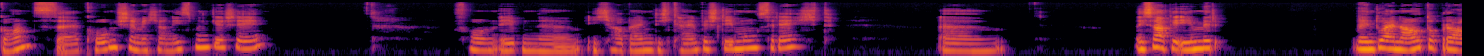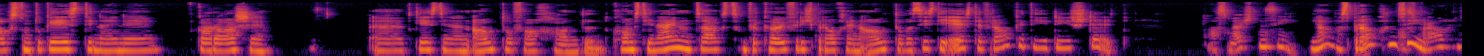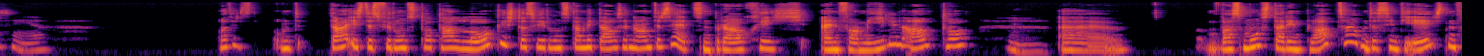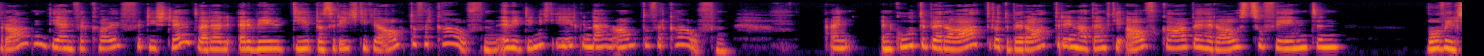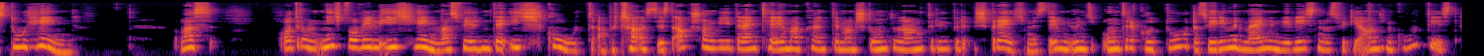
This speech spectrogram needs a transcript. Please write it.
ganz äh, komische Mechanismen geschehen. Von eben, äh, ich habe eigentlich kein Bestimmungsrecht. Ähm, ich sage immer, wenn du ein Auto brauchst und du gehst in eine Garage, äh, du gehst in einen Autofachhandel, du kommst hinein und sagst zum Verkäufer, ich brauche ein Auto. Was ist die erste Frage, die er dir stellt? Was möchten Sie? Ja, was brauchen Sie? Was brauchen Sie, ja. Oder? Und da ist es für uns total logisch, dass wir uns damit auseinandersetzen. Brauche ich ein Familienauto? Mhm. Äh, was muss darin Platz haben? Das sind die ersten Fragen, die ein Verkäufer dir stellt, weil er, er will dir das richtige Auto verkaufen. Er will dir nicht irgendein Auto verkaufen. Ein, ein guter Berater oder Beraterin hat einfach die Aufgabe herauszufinden, wo willst du hin? Was oder und nicht, wo will ich hin? Was finde ich gut? Aber das ist auch schon wieder ein Thema, könnte man stundenlang darüber sprechen. Es ist eben unsere Kultur, dass wir immer meinen, wir wissen, was für die anderen gut ist.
